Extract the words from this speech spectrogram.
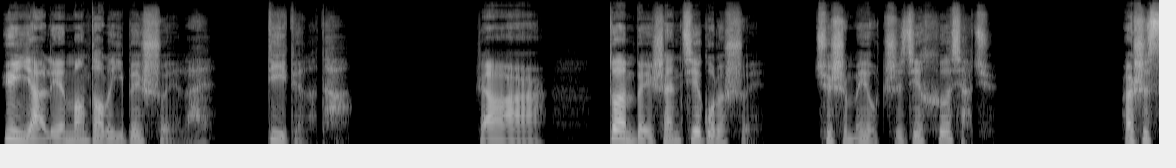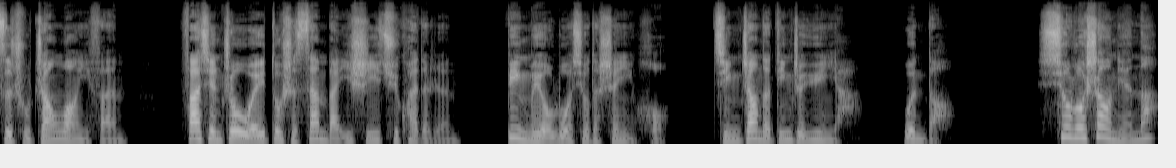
韵雅连忙倒了一杯水来，递给了他。然而，段北山接过了水，却是没有直接喝下去，而是四处张望一番，发现周围都是三百一十一区块的人，并没有洛修的身影后，紧张的盯着韵雅，问道：“修罗少年呢？”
